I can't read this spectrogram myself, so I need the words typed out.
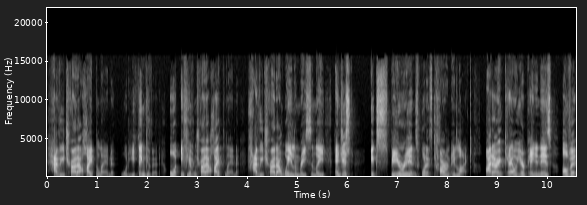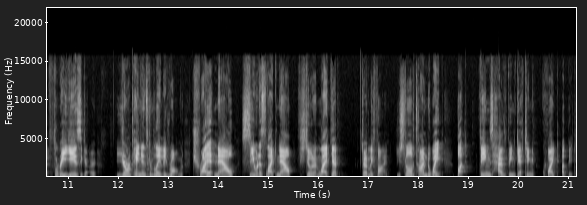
Have you tried out Hyprland? What do you think of it? Or if you haven't tried out Hyprland, have you tried out Wayland recently and just experience what it's currently like? I don't care what your opinion is of it three years ago. Your opinion's completely wrong. Try it now, see what it's like now. If you still don't like it, totally fine. You still have time to wait, but things have been getting quite a bit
